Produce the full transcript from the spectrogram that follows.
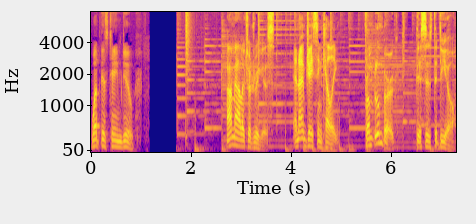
what this team do. I'm Alex Rodriguez. And I'm Jason Kelly. From Bloomberg, this is The Deal.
